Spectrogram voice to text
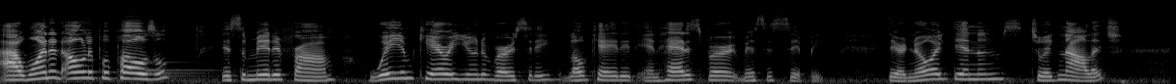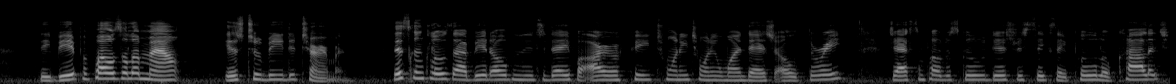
Our one and only proposal is submitted from William Carey University, located in Hattiesburg, Mississippi. There are no addendums to acknowledge. The bid proposal amount is to be determined. This concludes our bid opening today for RFP 2021-03. Jackson Public School District seeks a pool of college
